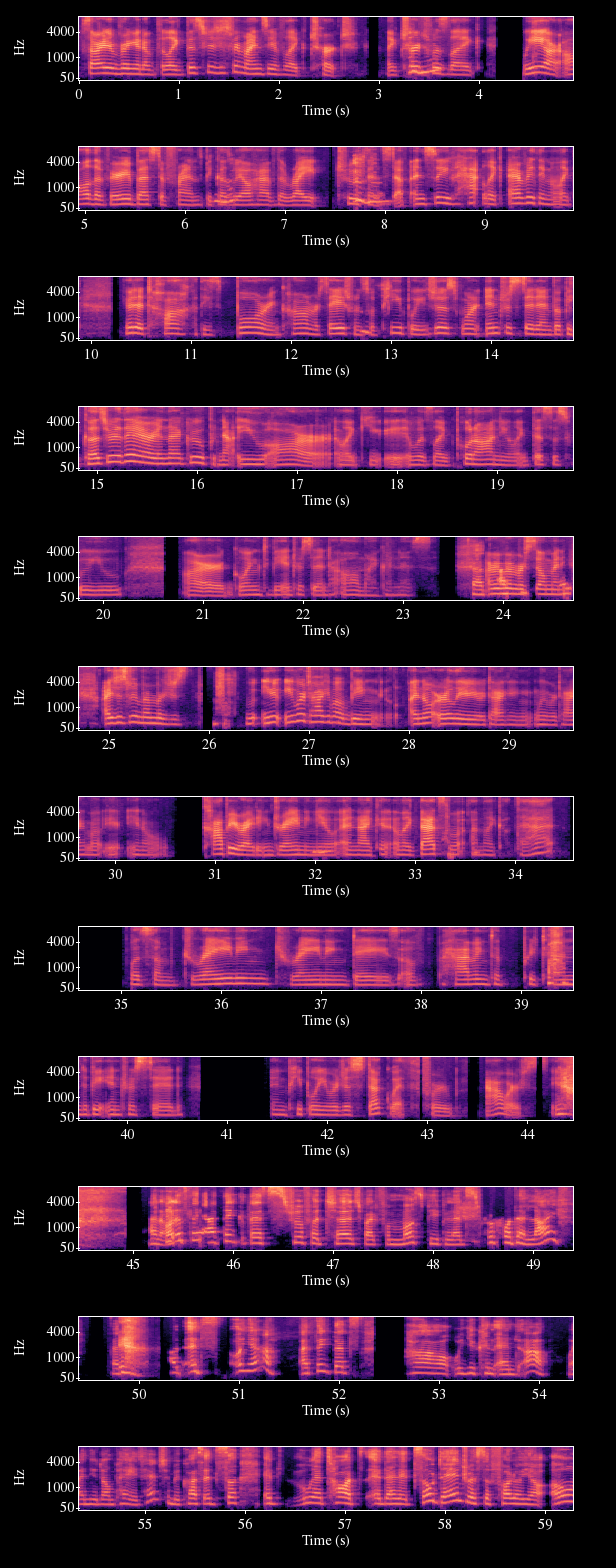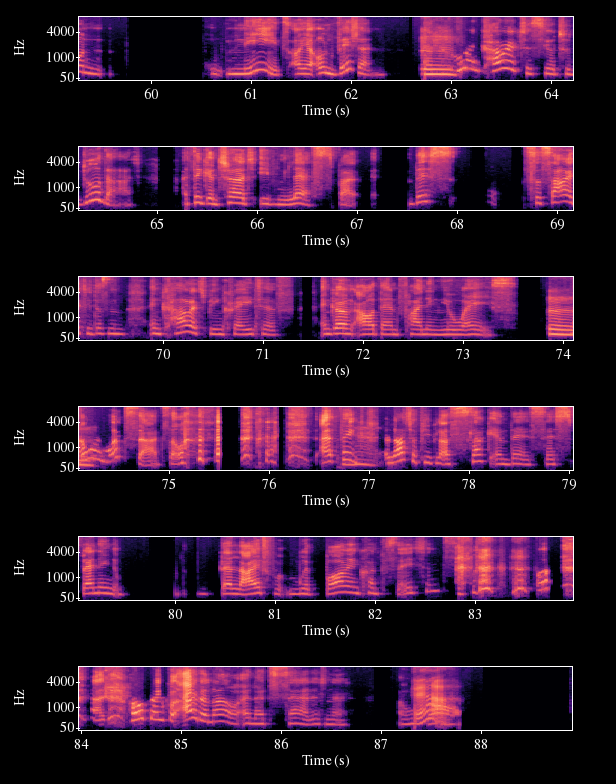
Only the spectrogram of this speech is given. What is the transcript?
sorry to bring it up, but like this just reminds me of like church. Like church Mhm. was like we are all the very best of friends because Mhm. we all have the right truth and Mhm. stuff. And so you had like everything like you had to talk these boring conversations with people you just weren't interested in, but because you're there in that group, now you are. Like you it was like put on you like this is who you are going to be interested in. Oh my goodness. That I remember so many. I just remember just you. You were talking about being. I know earlier you were talking. We were talking about you know copywriting draining you, Mhm. and I can like that's what I'm like. That was some draining, draining days of having to pretend to be interested in people you were just stuck with for hours. You know. And honestly, I think that's true for church, but for most people, that's true for their life. That's yeah. it's oh yeah, I think that's how you can end up when you don't pay attention because it's so it we're taught uh, that it's so dangerous to follow your own needs or your own vision. And Mm. who encourages you to do that? I think in church even less, but this society doesn't encourage being creative and going out there and finding new ways. No Mm. one wants that. So I think Yeah. a lot of people are stuck in this. They're spending their life with boring conversations, hoping for I don't know, and that's sad, isn't it? Oh yeah.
